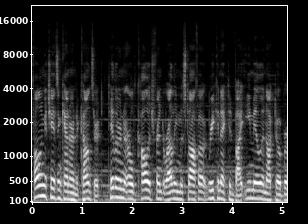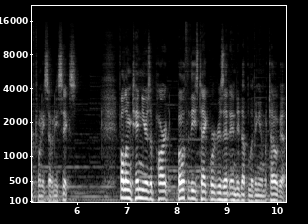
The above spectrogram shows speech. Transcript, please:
Following a chance encounter at a concert, Taylor and her old college friend Riley Mustafa reconnected by email in October of 2076. Following 10 years apart, both of these tech workers had ended up living in Watoga.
